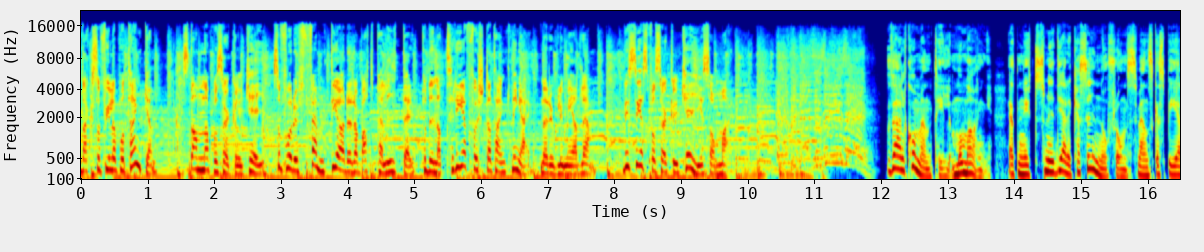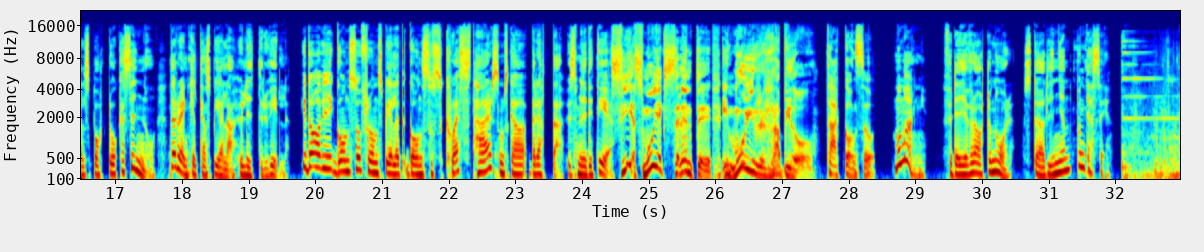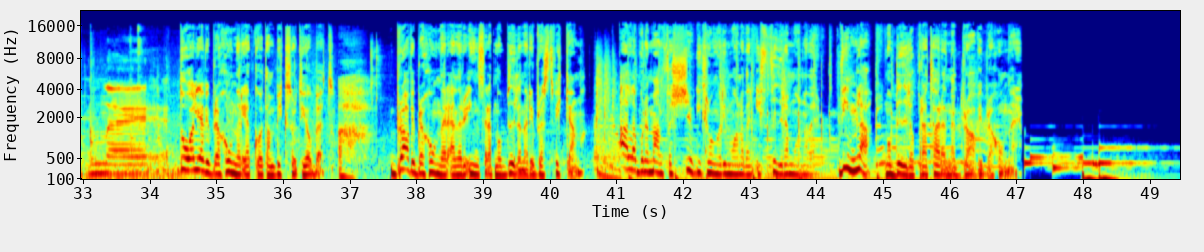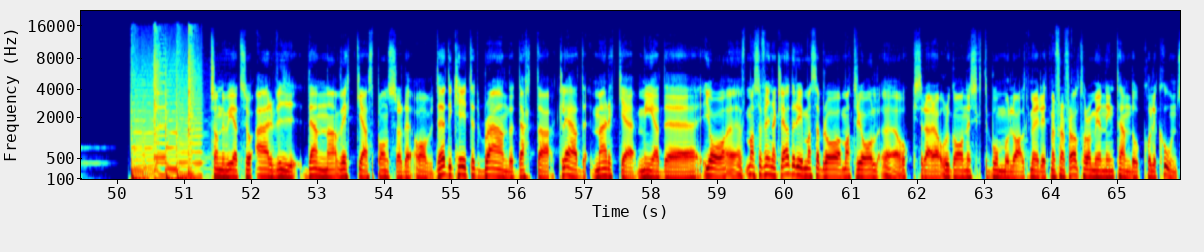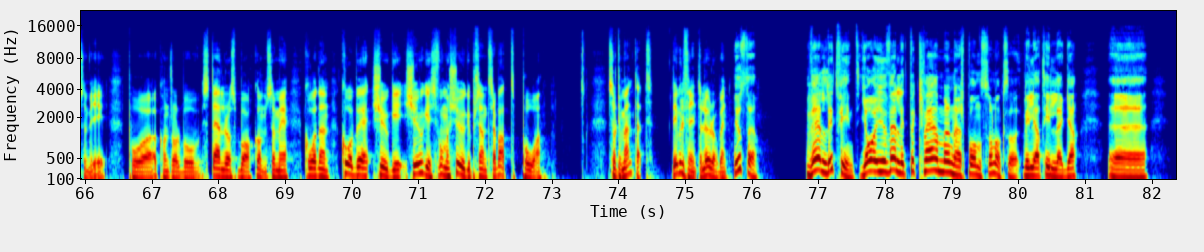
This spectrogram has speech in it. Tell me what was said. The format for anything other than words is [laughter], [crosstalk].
Dags att fylla på tanken. Stanna på Circle K så får du 50 öre rabatt per liter på dina tre första tankningar när du blir medlem. Vi ses på Circle K i sommar. Välkommen till Momang, ett nytt smidigare kasino från Svenska Spel, Sport och Casino där du enkelt kan spela hur lite du vill. Idag har vi Gonzo från spelet Gonzos Quest här som ska berätta hur smidigt det är. Sí, es muy excelente y muy rápido. Tack Gonzo. Momang, för dig över 18 år. Stödlinjen.se. Dåliga vibrationer är att gå utan byxor till jobbet. Bra vibrationer är när du inser att mobilen är i bröstfickan. Alla abonnemang för 20 kronor i månaden i fyra månader. Vimla! Mobiloperatören med bra vibrationer. Som ni vet så är vi denna vecka sponsrade av Dedicated Brand, detta klädmärke med eh, ja, eh, massa fina kläder i massa bra material eh, och sådär organiskt bomull och allt möjligt. Men framförallt har de en Nintendo-kollektion som vi på Kontrollbov ställer oss bakom. Så med koden KB2020 så får man 20% rabatt på sortimentet. Det är väl fint, eller hur Robin? Just det. Väldigt fint. Jag är ju väldigt bekväm med den här sponsorn också, vill jag tillägga. Eh,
